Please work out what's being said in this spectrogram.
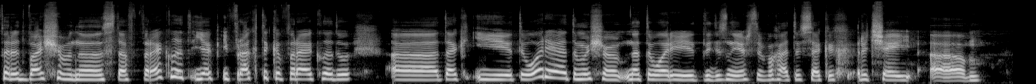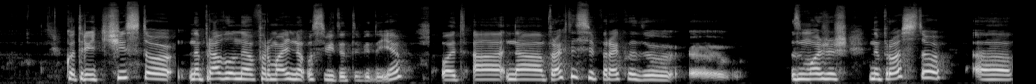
передбачувано став переклад, як і практика перекладу, е, так і теорія, тому що на теорії ти дізнаєшся багато всяких речей. Котрий чисто направлена формальна освіта тобі дає. От, а на практиці перекладу е, зможеш не просто е,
